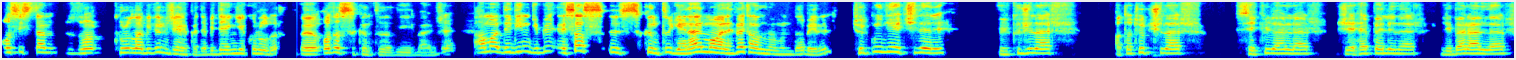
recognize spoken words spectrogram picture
o sistem zor kurulabilir CHP'de. Bir denge kurulur. Ee, o da sıkıntılı değil bence. Ama dediğim gibi esas e, sıkıntı genel muhalefet anlamında Beril. Türk milliyetçileri, ülkücüler, Atatürkçüler, sekülerler, CHP'liler, liberaller,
